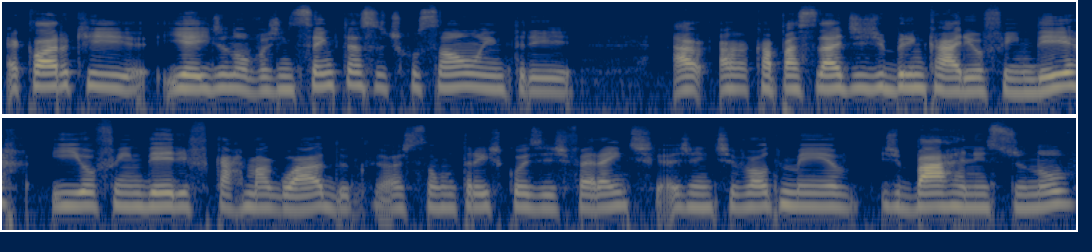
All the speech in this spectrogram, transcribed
É claro que, e aí, de novo, a gente sempre tem essa discussão entre a, a capacidade de brincar e ofender, e ofender e ficar magoado, que eu acho que são três coisas diferentes. A gente volta meio esbarra nisso de novo.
